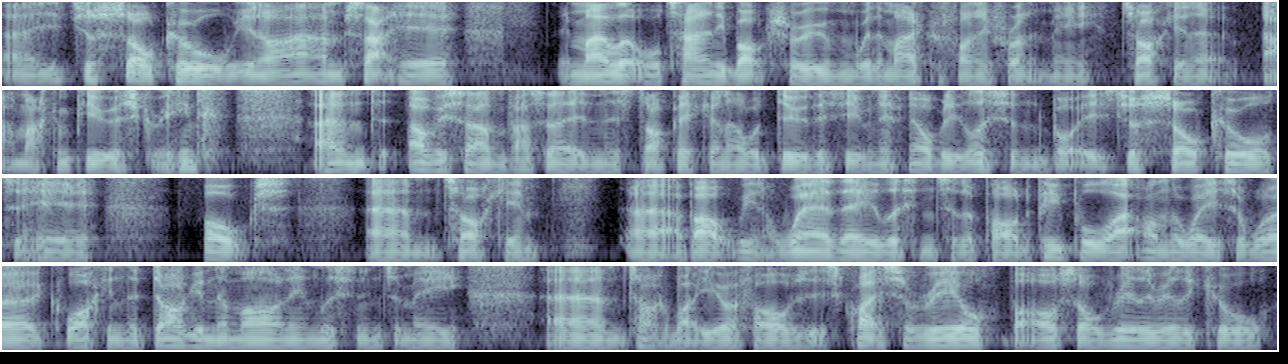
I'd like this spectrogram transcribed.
Uh, it's just so cool you know I'm sat here in my little tiny box room with a microphone in front of me, talking at, at my computer screen. and obviously, I'm fascinated in this topic, and I would do this even if nobody listened. But it's just so cool to hear folks um, talking uh, about you know where they listen to the pod. People on the way to work, walking the dog in the morning, listening to me um, talk about UFOs. It's quite surreal, but also really really cool.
